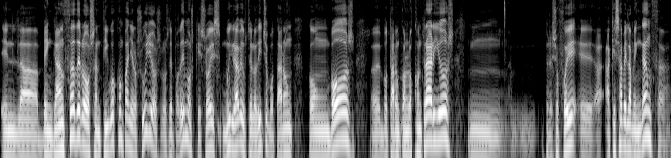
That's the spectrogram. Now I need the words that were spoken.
en la venganza de los antiguos compañeros suyos, los de Podemos, que eso es muy grave, usted lo ha dicho, votaron con vos, eh, votaron con los contrarios, mm, pero eso fue, eh, ¿a, a qué sabe la venganza,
